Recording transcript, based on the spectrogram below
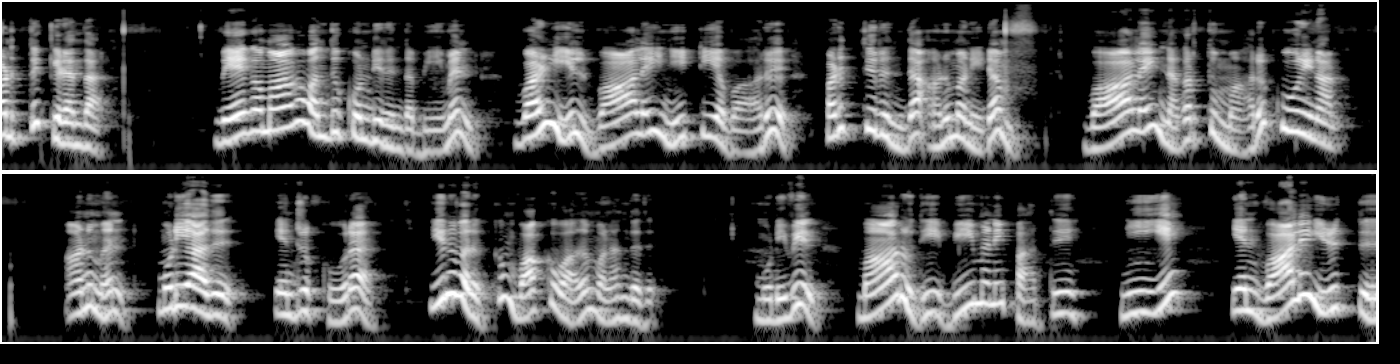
படுத்து கிடந்தார். வேகமாக வந்து கொண்டிருந்த பீமன் வழியில் வாளை நீட்டியவாறு படுத்திருந்த அனுமனிடம் வாளை நகர்த்துமாறு கூறினான். அனுமன் முடியாது என்று கூற இருவருக்கும் வாக்குவாதம் வளர்ந்தது. முடிவில் மாருதி பீமனை பார்த்து நீயே என் வாளை இழுத்து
